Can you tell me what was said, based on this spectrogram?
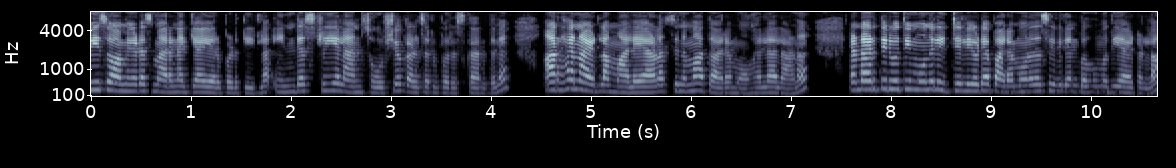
വി സ്വാമിയുടെ സ്മരണയ്ക്കായി ഏർപ്പെടുത്തിയിട്ടുള്ള ഇൻഡസ്ട്രിയൽ ആൻഡ് സോഷ്യോ കൾച്ചറൽ പുരസ്കാരത്തിന് അർഹനായിട്ടുള്ള മലയാള സിനിമാ താരം മോഹൻലാലാണ്. രണ്ടായിരത്തി ഇരുപത്തി മൂന്നിൽ ഇറ്റലിയുടെ പരമോന്നത സിവിലിയൻ ബഹുമതിയായിട്ടുള്ള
